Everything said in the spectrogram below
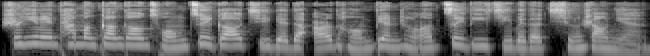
是因为他们刚刚从最高级别的儿童变成了最低级别的青少年。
